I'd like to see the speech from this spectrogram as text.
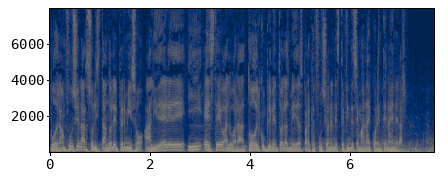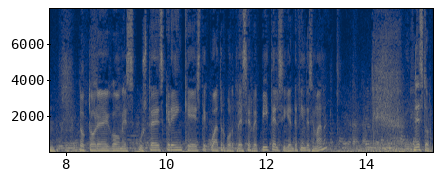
podrán funcionar solicitándole el permiso al IDRD y este evaluará todo el cumplimiento de las medidas para que funcionen este fin de semana de cuarentena general. Doctor eh, Gómez, ¿ustedes creen que este 4x3 se repite el siguiente fin de semana? Néstor,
